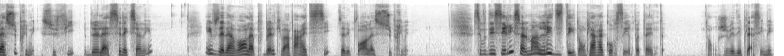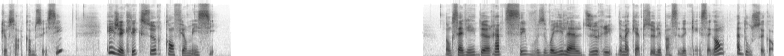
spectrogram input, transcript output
la supprimer, il suffit de la sélectionner et vous allez avoir la poubelle qui va apparaître ici. Vous allez pouvoir la supprimer. Si vous désirez seulement l'éditer, donc la raccourcir peut-être donc, je vais déplacer mes curseurs comme ça ici. Et je clique sur Confirmer ici. Donc, ça vient de rapetisser. Vous voyez, la durée de ma capsule est passée de 15 secondes à 12 secondes.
